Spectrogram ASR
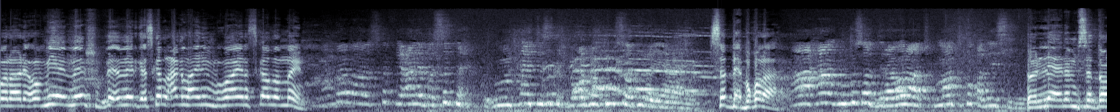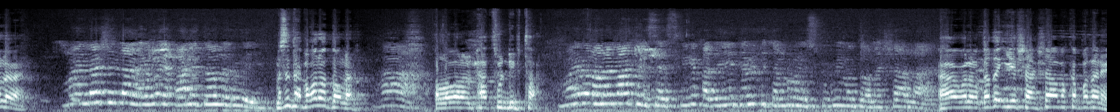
walaale oo miyay meeshu ameerika iska lacag lahayn waa ayna iska hadladnayn saddex maxay tii saddex boqol baan kugu soo dirayaa? Saddex boqol ah? Haa xaan kugu soo diraa walaa maanta ku qadaysid oo leena mise doolar wey ma saddex boqol oo dollar? Haa. Alla walaal maxaad su dhibta. Ha walaal qada iyo shaashaaba ka badane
